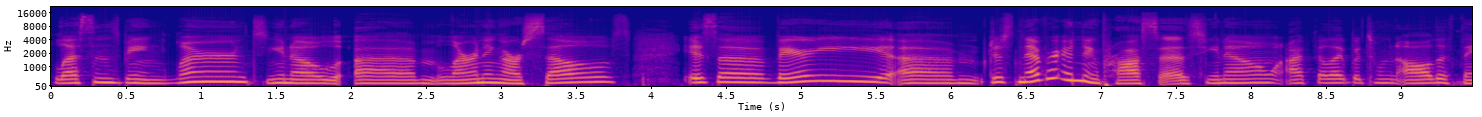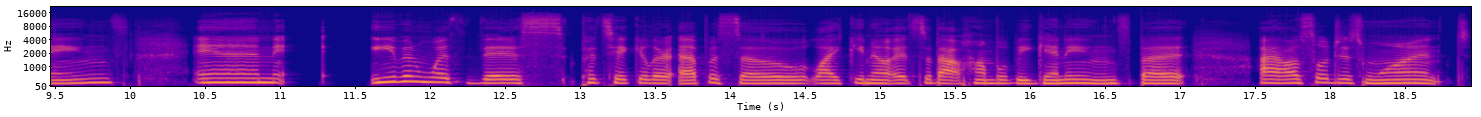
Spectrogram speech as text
lessons being learned, you know, um, learning ourselves is a very um, just never ending process, you know. I feel like between all the things and even with this particular episode, like, you know, it's about humble beginnings, but I also just want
